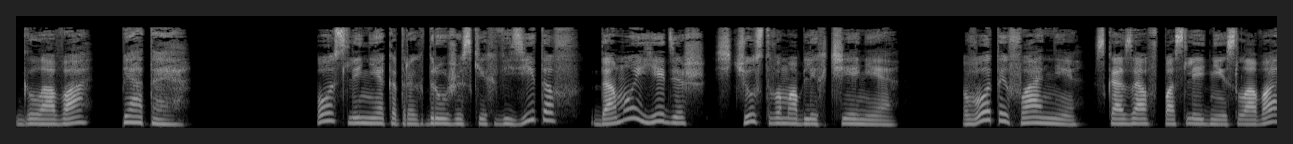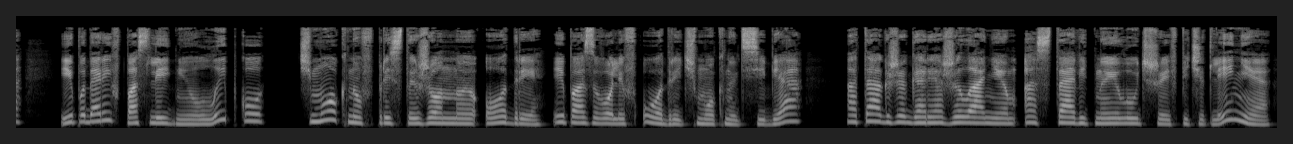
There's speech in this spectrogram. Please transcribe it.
Глава пятая. После некоторых дружеских визитов домой едешь с чувством облегчения. Вот и Фанни, сказав последние слова и подарив последнюю улыбку, чмокнув пристыженную Одри и позволив Одри чмокнуть себя, а также горя желанием оставить наилучшие впечатления,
